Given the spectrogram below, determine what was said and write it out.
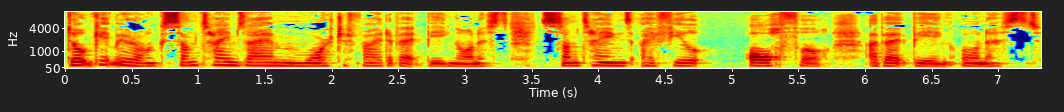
Don't get me wrong, sometimes I am mortified about being honest. Sometimes I feel awful about being honest.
